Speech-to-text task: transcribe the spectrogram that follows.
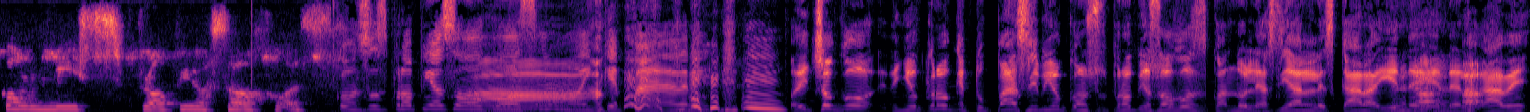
con mis propios ojos. Con sus propios ojos. Ah. Ay, qué padre. Oye, Choco, yo creo que tu papá sí vio con sus propios ojos cuando le hacían la escara ahí en, el, en agave.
